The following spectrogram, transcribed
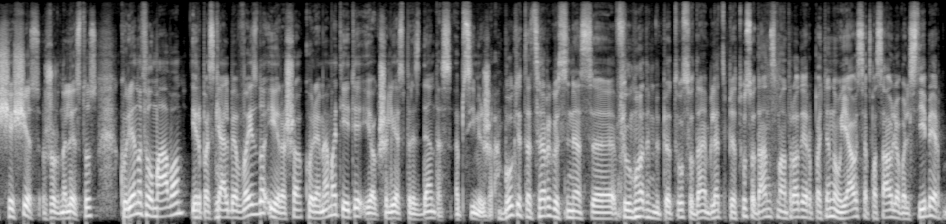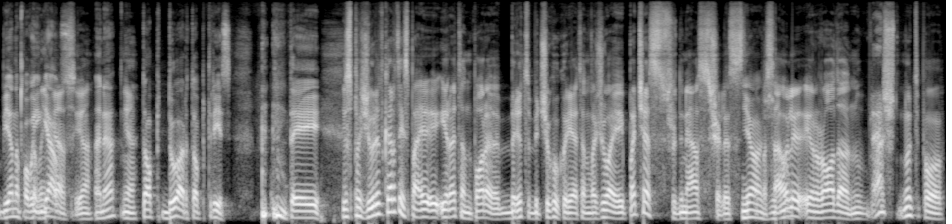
šešis žurnalistus, kurie nufilmavo ir paskelbė vaizdo įrašą, kuriame matyti, jog šalies prezidentas apsimyža. Būkite atsargus, nes uh, filmuodami Pietų Sudaną, blėt, Pietų Sudanas, man atrodo, yra pati naujausia pasaulio valstybė ir viena pavojingiausia. Jo. Ane? Jo. Top 2 ar top 3. tai Jūs pažiūrit kartais, pa, yra ten pora britų bičiukų, kurie ten važiuoja į pačias šudiniausias šalis Jo, pasaulyje ir rodo, nu, aš, nu, tipo,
